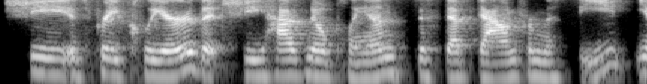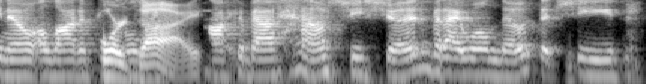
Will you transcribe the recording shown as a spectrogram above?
she is pretty clear that she has no plans to step down from the seat. You know, a lot of people or die talk about how she should, but I will note that she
